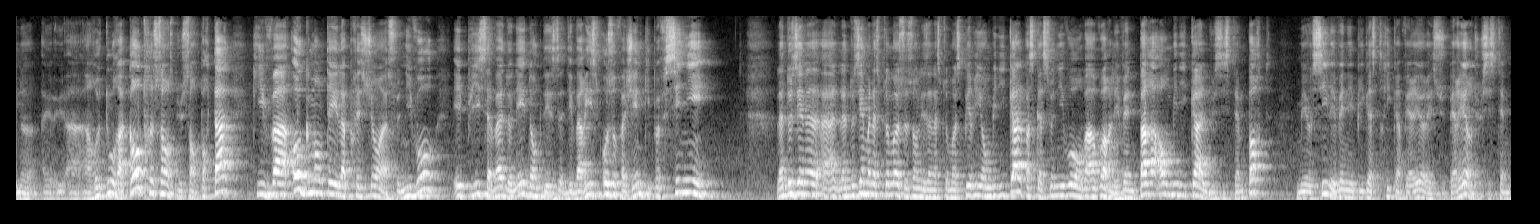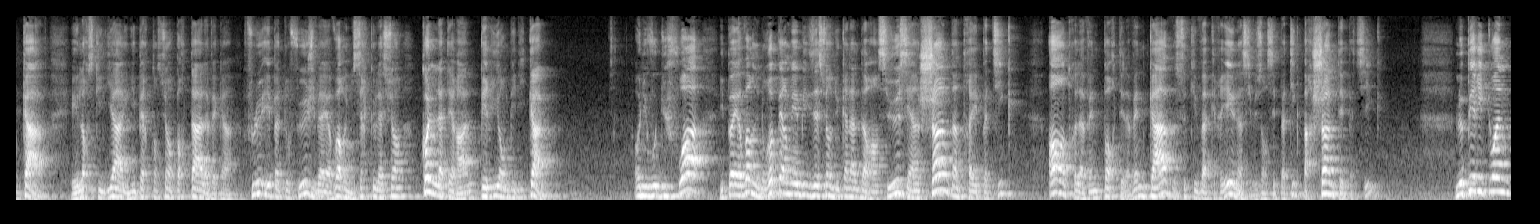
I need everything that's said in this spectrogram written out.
un retour à contresens du sang portal qui va augmenter la pression à ce niveau et puis ça va donner donc des, varices œsophagiennes qui peuvent saigner. La deuxième, la deuxième anastomose, ce sont les anastomoses périombilicales parce qu'à ce niveau, on va avoir les veines paraombilicales du système porte, mais aussi les veines épigastriques inférieures et supérieures du système cave. Et lorsqu'il y a une hypertension portale avec un flux hépatofuge, il va y avoir une circulation collatérale périombilicale. Au niveau du foie, il peut y avoir une reperméabilisation du canal d'Arancius et un champ intrahépatique entre la veine porte et la veine cave, ce qui va créer une insuffisance hépatique par shunt hépatique. Le péritoine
